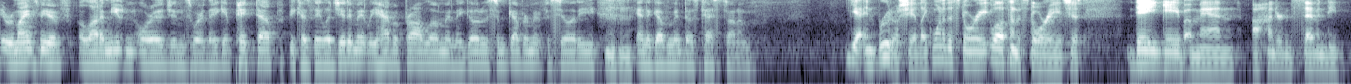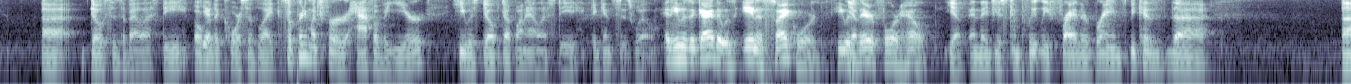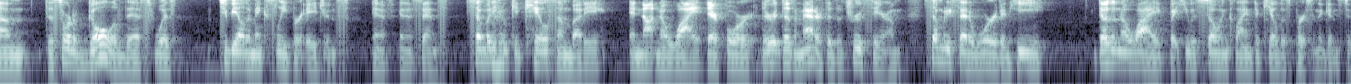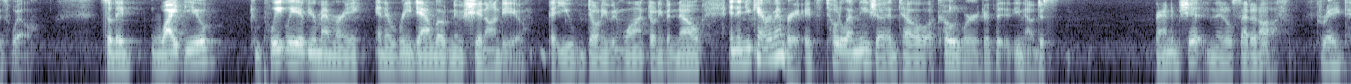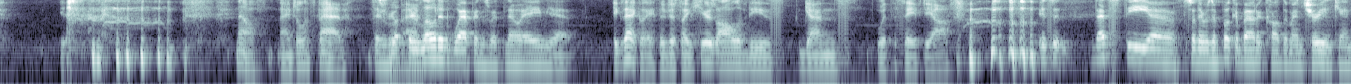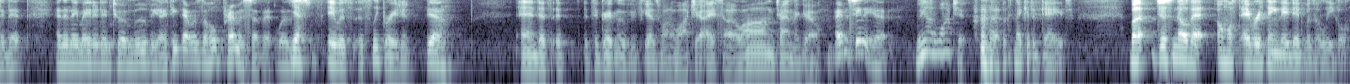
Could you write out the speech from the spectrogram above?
it reminds me of a lot of mutant origins where they get picked up because they legitimately have a problem and they go to some government facility and the government does tests on them. yeah, and brutal shit. Like one of the story. Well, it's not a story. It's just they gave a man 170 uh, doses of LSD over the course of like so pretty much for half of a year. He was doped up on LSD against his will. And he was a guy that was in a psych ward. He was Yep. there for help. Yep, and they just completely fry their brains because the um, the sort of goal of this was to be able to make sleeper agents in a, in a sense. Somebody who could kill somebody and not know why. Therefore, there it doesn't matter if there's a truth serum. Somebody said a word and he doesn't know why, but he was so inclined to kill this person against his will. So they wipe you completely of your memory and then re-download new shit onto you that you don't even want, don't even know, and then you can't remember it. It's total amnesia until a code word or the, you know just random shit, and it'll set it off. Great. No, Nigel, it's bad. It's They're, lo- bad. they're loaded weapons with no aim yet. exactly. They're just like here's all of these guns with the safety off. Is it? That's the. Uh, so there was a book about it called The Manchurian Candidate, and then they made it into a movie. I think that was the whole premise of it. Was it was a sleeper agent. yeah. and it's it, it's a great movie if you guys want to watch it. I saw it a long time ago. I haven't seen it yet. We ought to watch it. Let's make it a date. But just know that almost everything they did was illegal.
